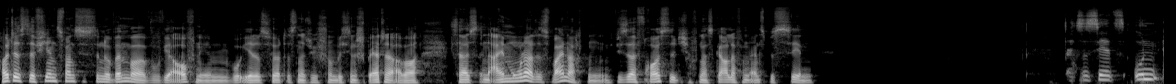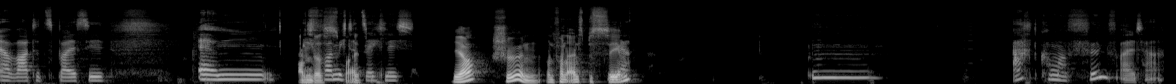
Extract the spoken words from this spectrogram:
Heute ist der 24. November, wo wir aufnehmen. Wo ihr das hört, ist natürlich schon 'n bisschen später, aber das heißt, in einem Monat ist Weihnachten. Wie sehr freust du dich auf 'ner Skala von 1 bis 10? Das ist jetzt unerwartet spicy. Ähm, ich freue mich spicy. tatsächlich. Ja, schön. Und von 1 bis 10? Ja. Hm 8,5, Alter.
